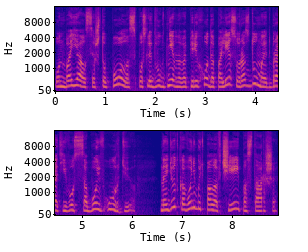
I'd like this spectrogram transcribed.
Он боялся, что Полос после двухдневного перехода по лесу раздумает брать его с собой в Урдию. Найдет кого-нибудь половчей и постарше.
